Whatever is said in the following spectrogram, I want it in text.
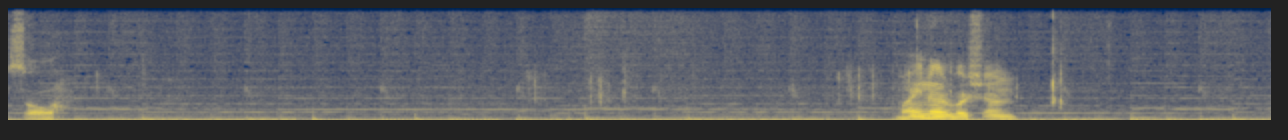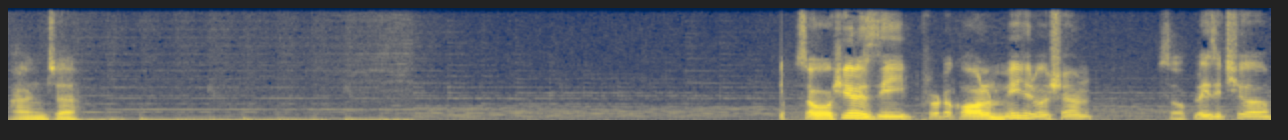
So minor version and uh, so here is the protocol major version. So place it here.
